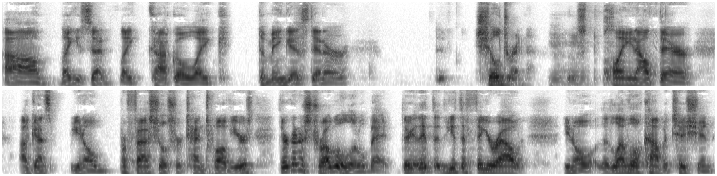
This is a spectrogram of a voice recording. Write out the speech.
um, like you said, like Kakko, like Dominguez, that are children Mhm. playing out there against you know professionals for 10 12 years they're going to struggle a little bit. They have to, you have to figure out you know the level of competition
